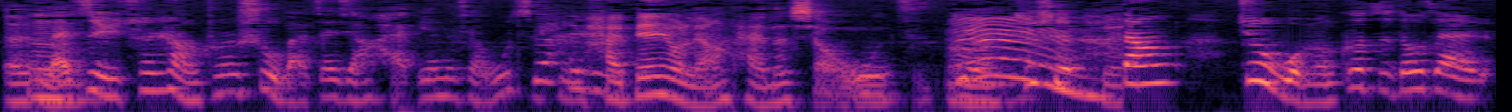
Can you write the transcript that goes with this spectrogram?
呃，嗯。来自于村上春树吧，在讲海边的小屋子还是海边有凉台的小屋。屋子，对，就是当就是我们各自都在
